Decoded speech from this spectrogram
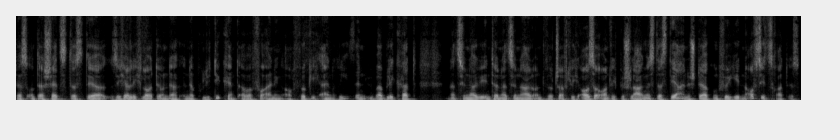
das unterschätzt, dass der sicherlich Leute in der, in der Politik kennt, aber vor allen Dingen auch wirklich einen riesen Überblick hat, national wie international und wirtschaftlich außerordentlich beschlagen ist, dass der eine Stärkung für jeden Aufsichtsrat ist,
